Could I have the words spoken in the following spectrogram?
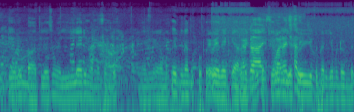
കുട്ടികളും ബാച്ചിലേഴ്സും എല്ലാവരും വന്നിട്ടുണ്ട്. നമുക്ക് ഇതിനകത്ത് കുറേ പേരെയൊക്കെ അറിയാം കുറച്ച് വീഡിയോസ് വഴിയൊക്കെ പരിചയപ്പെട്ടിട്ടുണ്ട്.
